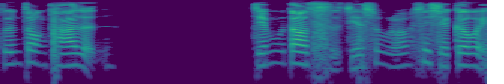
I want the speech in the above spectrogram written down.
尊重他人。节目到此结束喽，谢谢各位。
